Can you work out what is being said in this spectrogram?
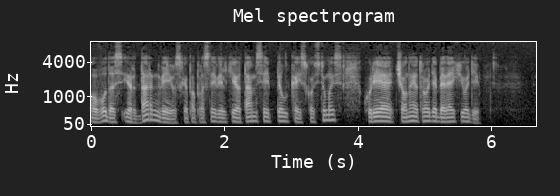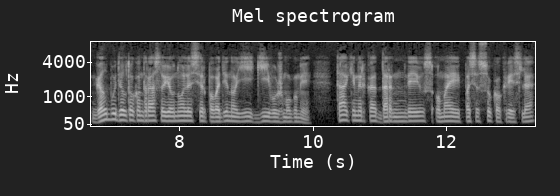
o Vudas ir Darnvėjus, kaip paprastai vilkėjo tamsiai pilkais kostiumais, kurie čionai atrodė beveik juodi. Galbūt dėl to kontrasto jaunuolis ir pavadino jį gyvų žmogumi. Ta akimirka Darnvėjus umai pasisuko krėsle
